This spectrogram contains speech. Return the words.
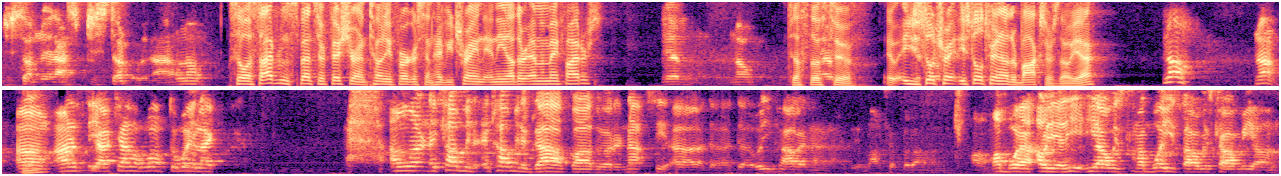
just something that I just stuck with. I don't know. So, aside from Spencer Fisher and Tony Ferguson, have you trained any other MMA fighters? Never. No. Just those Never. two. You still train? You still train other boxers, though? Yeah. No. No. Um, no? Honestly, I kind of walked away like. I want. They call me. They call me the Godfather or the Nazi. Uh, the, the what do you call it now? But um, my boy. Oh yeah, he, he always. My boy used to always call me um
